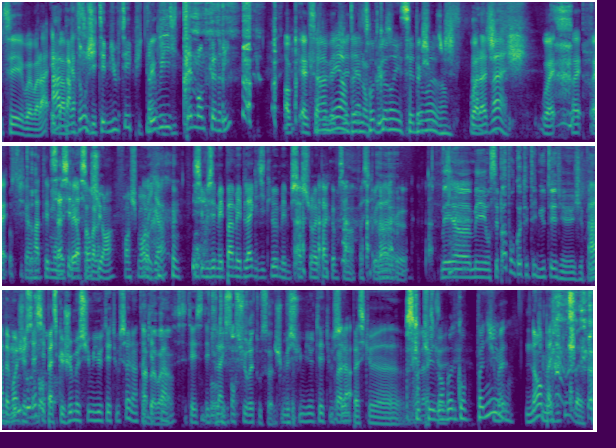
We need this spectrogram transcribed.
c'est ouais, voilà. Et ah, ben pardon, j'étais muté, putain, Mais j'ai oui. dit tellement de conneries. Oh, elle, ça Ah merde, trop de conneries, c'est je- dommage. hein. Voilà, Ah, je- vache. Ouais, ouais, ouais. J'ai raté mon Ça, c'est de la censure, voilà. hein. franchement, les gars. si vous aimez pas mes blagues, dites-le, mais me censurez pas comme ça, hein, parce que là, je... Mais, euh, mais on sait pas pourquoi t'étais muté. Pas Ah, ben moi, je sais, c'est parce que je me suis muté tout seul, hein, Ah, bah, t'inquiète voilà. pas. C'était c'était une blague. censuré tout seul. Je me suis muté tout Voilà. seul parce que. euh, Parce que voilà, tu es en bonne compagnie ou- Non, tu pas me- du tout. bah,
